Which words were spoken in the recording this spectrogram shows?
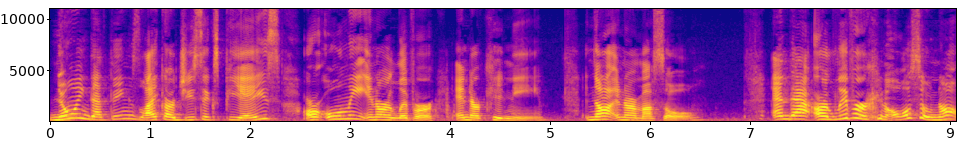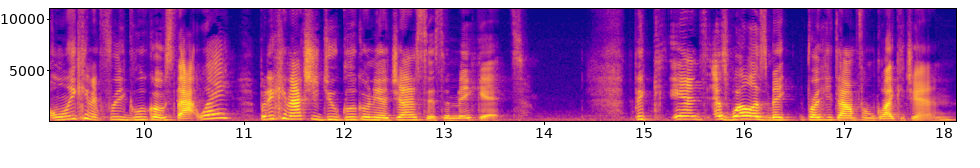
Knowing that things like our G6Pase are only in our liver and our kidney, not in our muscle. And that our liver can also, not only can it free glucose that way, but it can actually do gluconeogenesis and make it. The, and as well as make break it down from glycogen.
